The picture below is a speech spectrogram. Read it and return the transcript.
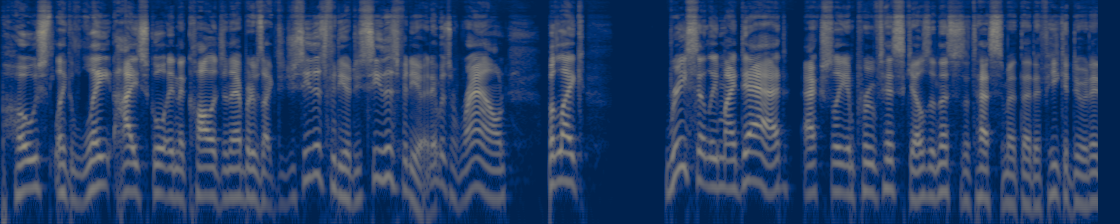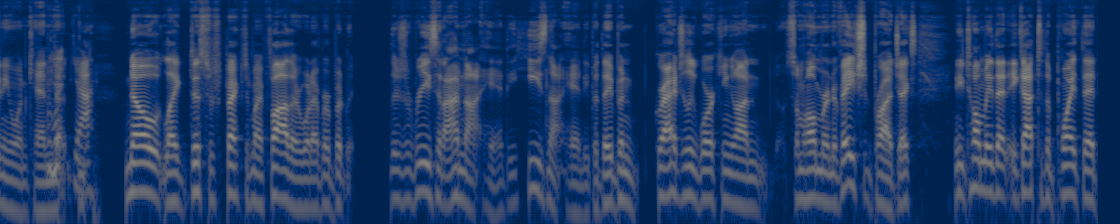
post like late high school into college, and everybody was like, "Did you see this video? Did you see this video?" And it was around, but like recently, my dad actually improved his skills, and this is a testament that if he could do it, anyone can. Yeah. no like disrespect to my father or whatever, but there's a reason I'm not handy. He's not handy, but they've been gradually working on some home renovation projects. And he told me that it got to the point that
